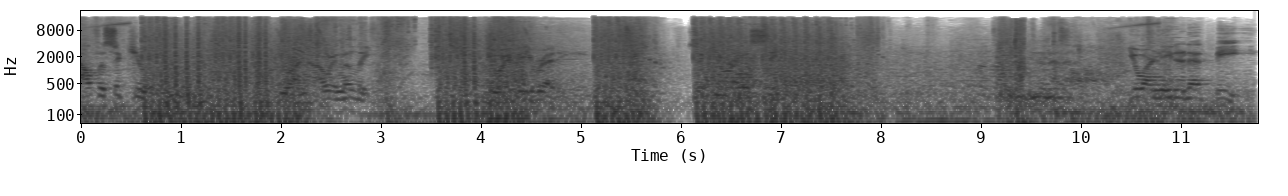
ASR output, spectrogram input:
Alpha secure. You are now in the lead. UAV ready. Securing C. You are needed at B.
